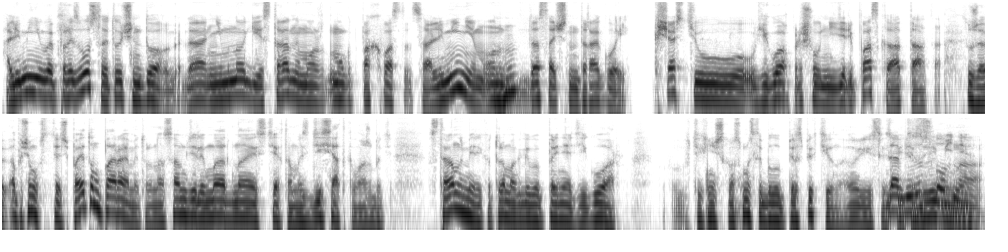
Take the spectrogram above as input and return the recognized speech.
алюминиевое производство это очень дорого, да, немногие страны может, могут похвастаться алюминием, он угу. достаточно дорогой. К счастью, в Ягуар пришел не Дерипаска, а Тата. Слушай, а почему, кстати, по этому параметру, на самом деле, мы одна из тех, там, из десятка, может быть, стран в мире, которые могли бы принять Ягуар? в техническом смысле было бы перспективно, ну, если да, безусловно,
